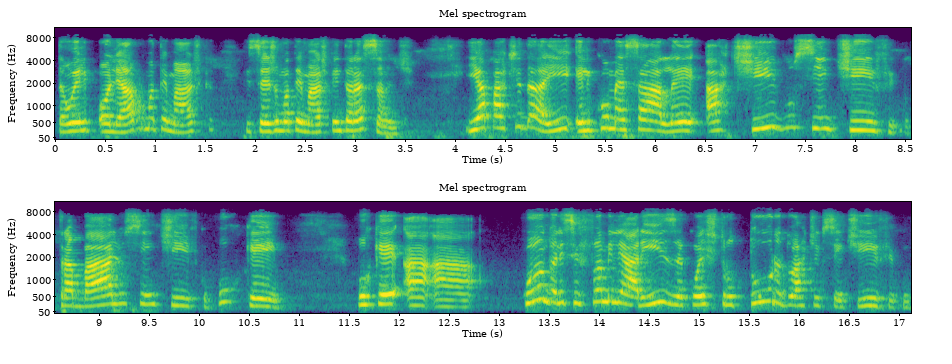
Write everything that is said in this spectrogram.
Então, ele olhar para uma temática que seja uma temática interessante. E a partir daí, ele começar a ler artigo científico, trabalho científico. Por quê? Porque a, a, quando ele se familiariza com a estrutura do artigo científico,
